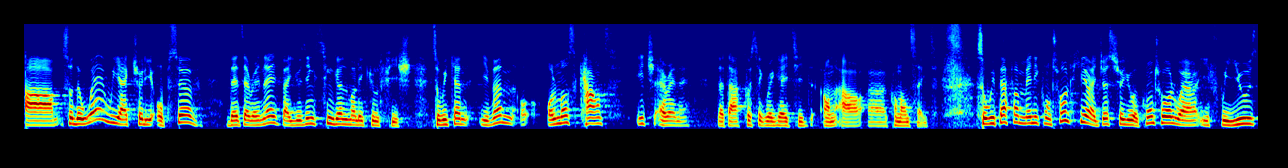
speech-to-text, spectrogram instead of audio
Um, so the way we actually observe these RNAs by using single molecule FISH. So we can even almost count each RNA that are co-segregated on our uh, condensate. So we perform many controls. Here I just show you a control where if we use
